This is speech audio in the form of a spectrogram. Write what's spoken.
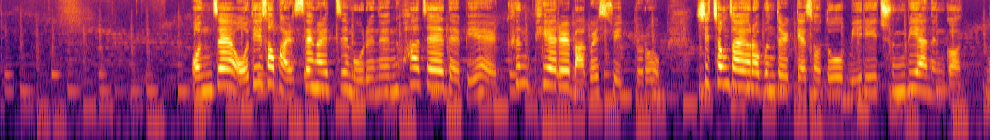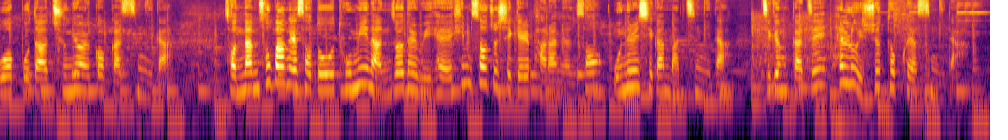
언제 어디서 발생할지 모르는 화재에 대비해 큰 피해를 막을 수 있도록 시청자 여러분들께서도 미리 준비하는 것 무엇보다 중요할 것 같습니다. 전남 소방에서도 도민 안전을 위해 힘써 주시길 바라면서 오늘 시간 마칩니다. 지금까지 헬로 이슈 토크였습니다.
